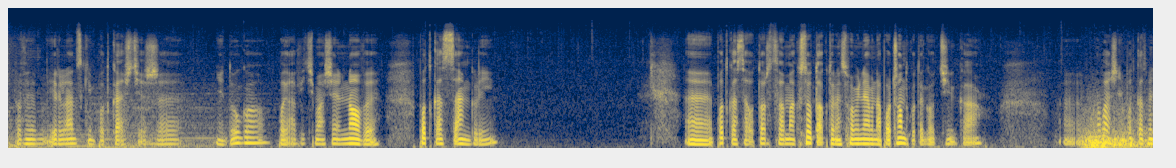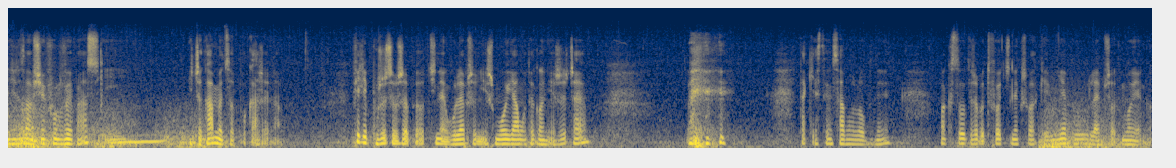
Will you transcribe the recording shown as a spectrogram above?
w pewnym irlandzkim podcaście, że niedługo pojawić ma się nowy podcast z Anglii. E, podcast autorstwa Maxuta, o którym wspominałem na początku tego odcinka. No właśnie, podcast będzie nazywał się Full Wypas i, i czekamy, co pokaże nam. Filip życzył, żeby odcinek był lepszy niż mój, ja mu tego nie życzę. tak jestem samolubny. Maksud, żeby twój odcinek przypadkiem nie był lepszy od mojego.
